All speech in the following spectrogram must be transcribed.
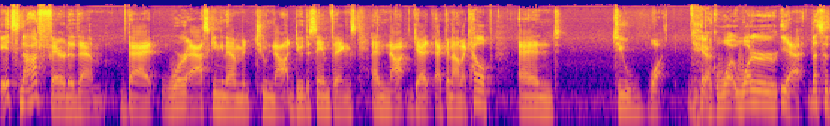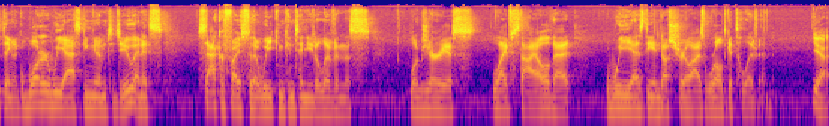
it's not fair to them that we're asking them to not do the same things and not get economic help and do what? Yeah. Like what what are yeah, that's the thing. Like what are we asking them to do? And it's sacrifice so that we can continue to live in this luxurious lifestyle that we as the industrialized world get to live in. Yeah,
